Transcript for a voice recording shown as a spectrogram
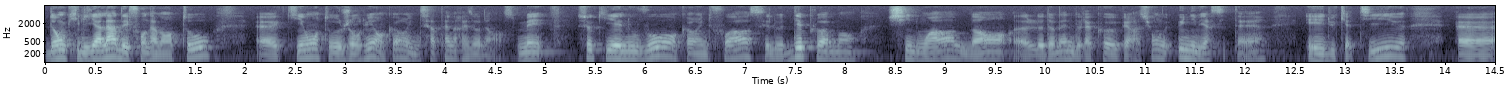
Donc il y a là des fondamentaux euh, qui ont aujourd'hui encore une certaine résonance. Mais ce qui est nouveau, encore une fois, c'est le déploiement chinois dans euh, le domaine de la coopération universitaire et éducative, euh,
